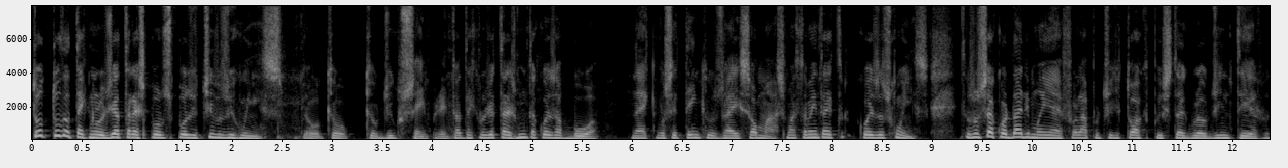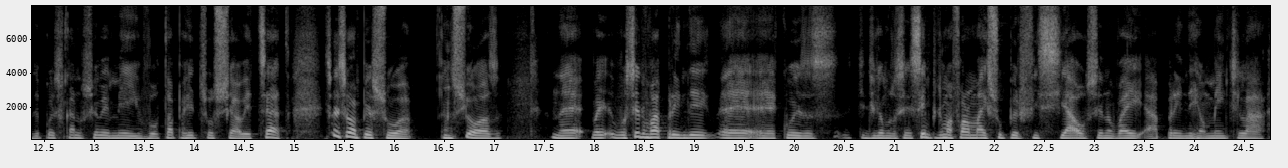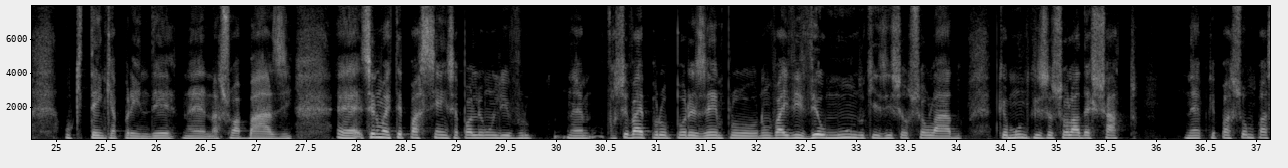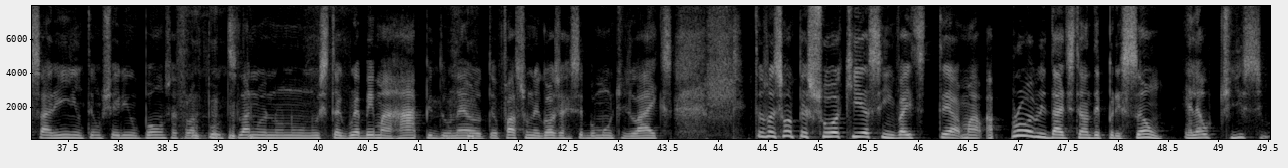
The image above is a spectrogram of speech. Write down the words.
to, toda tecnologia traz pontos positivos e ruins, que eu, que eu, que eu digo sempre. Então a tecnologia traz muita coisa boa. Né, que você tem que usar isso ao máximo, mas também traz coisas ruins. Então, se você acordar de manhã e for lá para o TikTok, para o Instagram o dia inteiro, depois ficar no seu e-mail, voltar para a rede social, etc., você vai ser uma pessoa ansiosa, né? Você não vai aprender é, é, coisas que, digamos assim, sempre de uma forma mais superficial. Você não vai aprender realmente lá o que tem que aprender, né? Na sua base. É, você não vai ter paciência para ler um livro, né? Você vai, por, por exemplo, não vai viver o mundo que existe ao seu lado, porque o mundo que existe ao seu lado é chato né? Porque passou um passarinho, tem um cheirinho bom, você vai falar, putz, lá no, no, no, Instagram é bem mais rápido, né? Eu, eu, faço um negócio, já recebo um monte de likes. Então, você vai ser uma pessoa que, assim, vai ter uma, a probabilidade de ter uma depressão, ela é altíssima.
